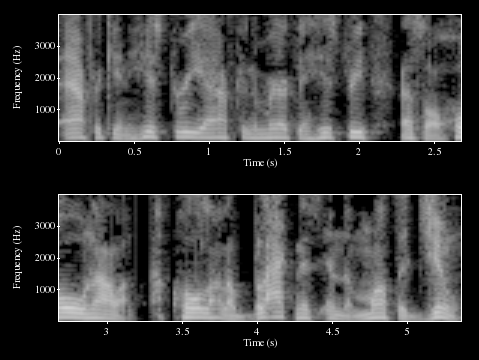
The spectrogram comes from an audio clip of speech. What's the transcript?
African history, African American history. That's a whole lot of a whole lot of blackness in the month of June.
